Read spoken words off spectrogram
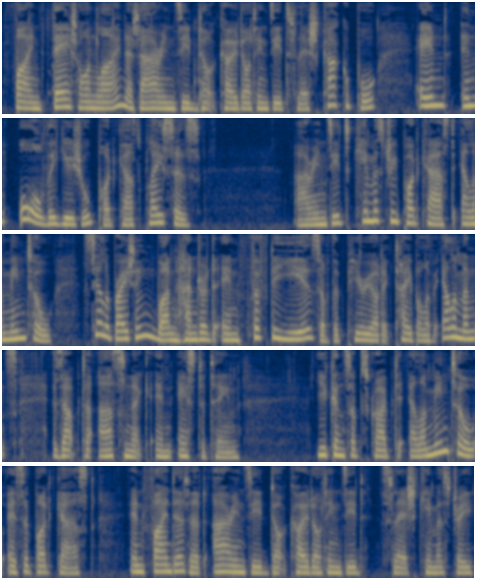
Find that online at rnz.co.nz slash kakapo and in all the usual podcast places. RNZ's chemistry podcast Elemental, celebrating 150 years of the periodic table of elements, is up to arsenic and astatine. You can subscribe to Elemental as a podcast and find it at rnz.co.nz slash chemistry.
